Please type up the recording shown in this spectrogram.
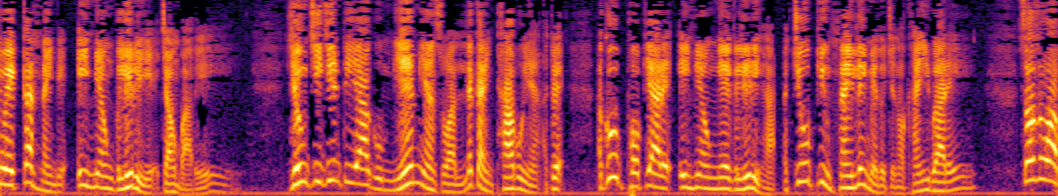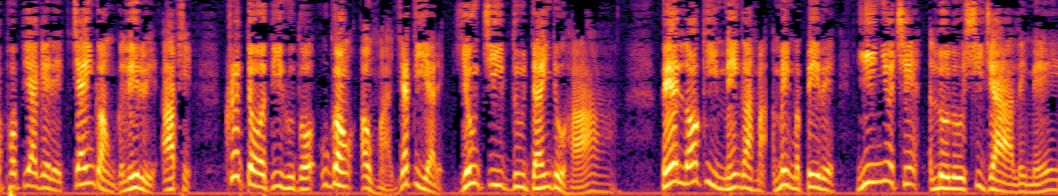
တွေ့ကတ်နိုင်တဲ့အိမ်မြောင်ကလေးတွေရဲ့အကြောင်းပါပဲယုံကြည်ခြင်းတရားကိုမြဲမြံစွာလက်ကင်ထားဖို့ရန်အတွက်အခုဖော်ပြတဲ့အိမ်မြောင်ငယ်ကလေးတွေဟာအကျိုးပြုနိုင်လိမ့်မယ်လို့ကျွန်တော်ခံယူပါတယ် စောစောကဖော်ပြခဲ့တဲ့ကျိုင်းကောင်ကလေးတွေအားဖြင့်ခရစ်တော်ဒီဟုသောဥကောင်းအောက်မှာယက်တည်ရတဲ့ယုံကြည်သူတိုင်းတို့ဟာဘယ်လောကီမင်းကမှအမိတ်မပေးပဲညီညွတ်ခြင်းအလိုလိုရှိကြရလိမ့်မယ်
